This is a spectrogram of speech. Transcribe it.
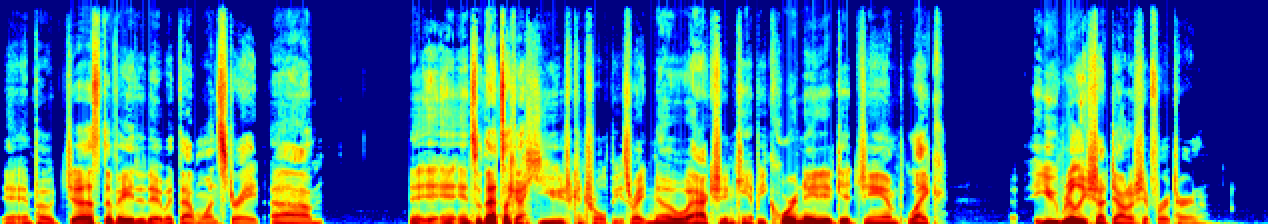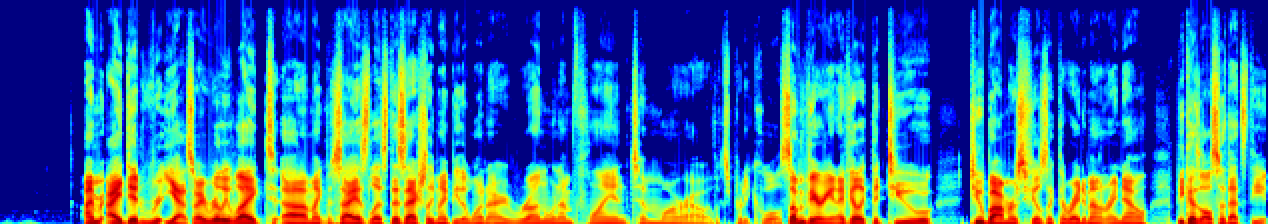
And Poe just evaded it with that one straight. Um, and, and so that's like a huge control piece, right? No action can't be coordinated, get jammed. Like you really shut down a ship for a turn. I'm I did re- yeah, so I really liked uh, Mike Messiah's list. This actually might be the one I run when I'm flying tomorrow. It looks pretty cool. Some variant. I feel like the two two bombers feels like the right amount right now because also that's the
